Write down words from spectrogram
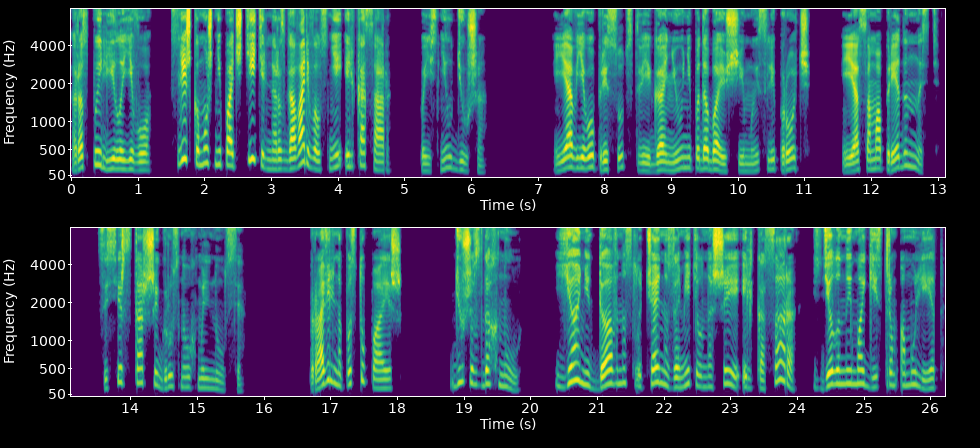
распылила его. Слишком уж непочтительно разговаривал с ней Элькасар, пояснил Дюша. Я в его присутствии гоню неподобающие мысли прочь. Я сама преданность. Цесир-старший грустно ухмыльнулся. Правильно поступаешь. Дюша вздохнул. Я недавно случайно заметил на шее Элькасара сделанный магистром амулет.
